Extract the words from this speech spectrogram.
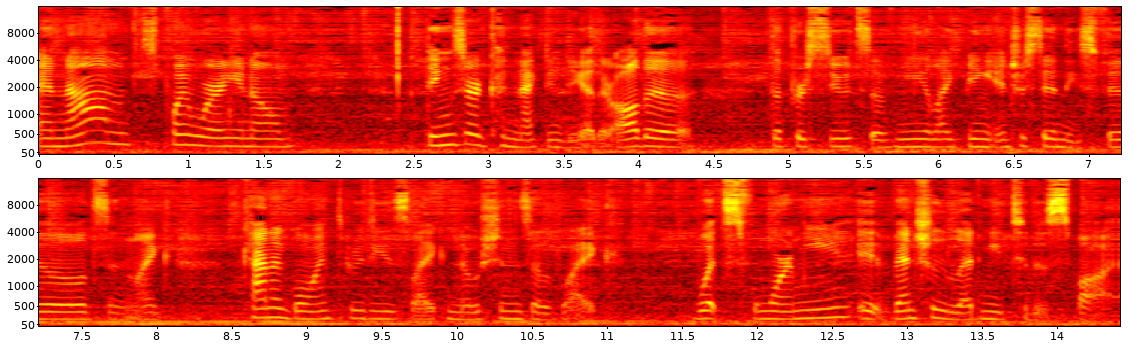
and now i'm at this point where you know things are connecting together. All the the pursuits of me like being interested in these fields and like kind of going through these like notions of like what's for me it eventually led me to this spot.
